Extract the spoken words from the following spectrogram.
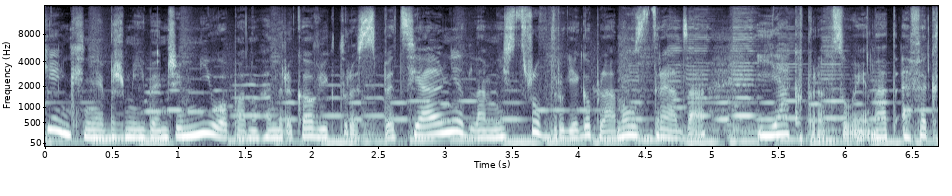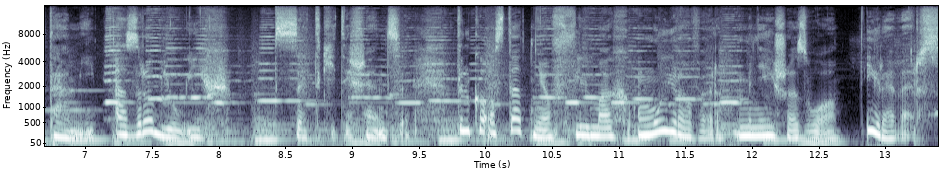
pięknie brzmi i będzie miło panu Henrykowi, który specjalnie dla mistrzów drugiego planu zdradza, jak pracuje nad efektami, a zrobił ich setki tysięcy. Tylko ostatnio w filmach Mój rower, Mniejsze zło i Rewers.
